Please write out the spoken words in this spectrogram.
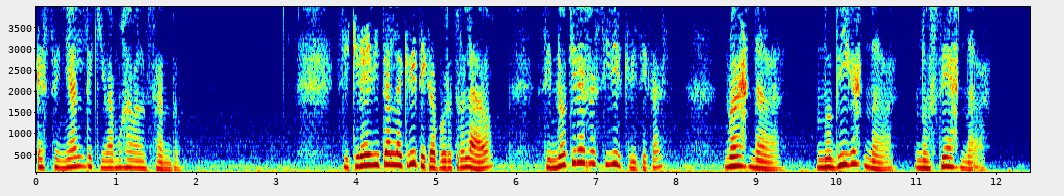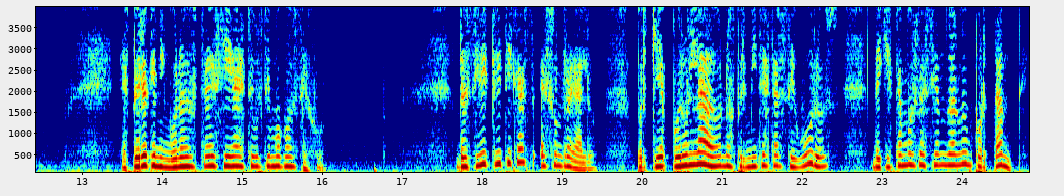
Es señal de que vamos avanzando. Si quieres evitar la crítica, por otro lado, si no quieres recibir críticas, no hagas nada, no digas nada, no seas nada. Espero que ninguno de ustedes siga este último consejo. Recibir críticas es un regalo, porque por un lado nos permite estar seguros de que estamos haciendo algo importante,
